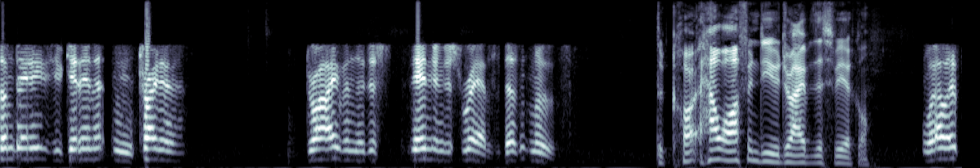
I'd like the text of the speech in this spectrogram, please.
some days you get in it and try to drive and the just the engine just revs. It doesn't move. the car. How often do you drive this vehicle? Well, it's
